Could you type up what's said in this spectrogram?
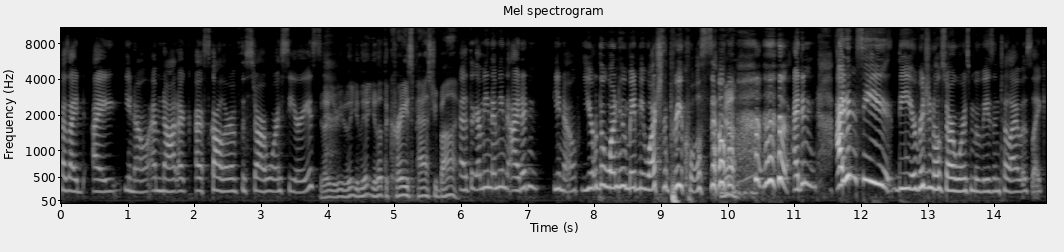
Because I, I, you know, I'm not a, a scholar of the Star Wars series. You let, you, you, you let the craze pass you by. I, think, I mean, I mean, I didn't. You know, you're the one who made me watch the prequels, so Yeah. I didn't. I didn't see the original Star Wars movies until I was like.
